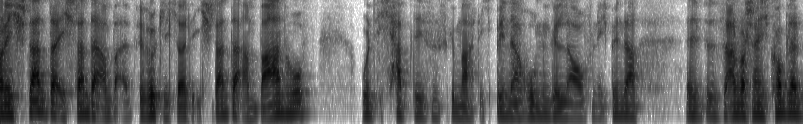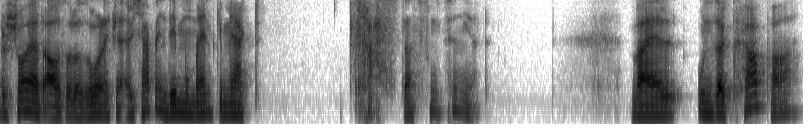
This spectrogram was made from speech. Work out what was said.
Und ich stand da, ich stand da am, wirklich Leute, ich stand da am Bahnhof und ich habe dieses gemacht. Ich bin da rumgelaufen, ich bin da, es sah wahrscheinlich komplett bescheuert aus oder so. Und ich, ich habe in dem Moment gemerkt, krass, das funktioniert. Weil unser Körper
